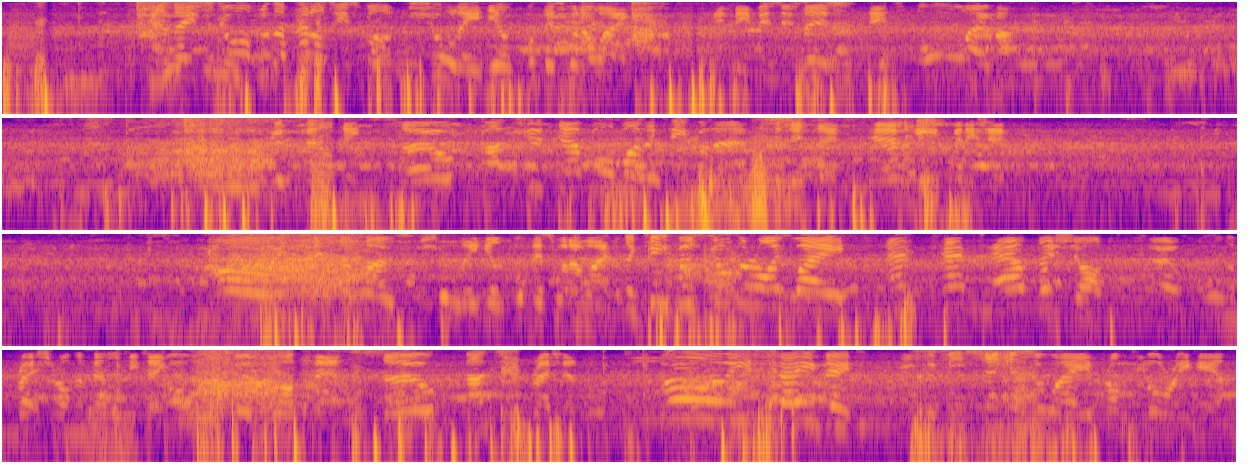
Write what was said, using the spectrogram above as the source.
And they score from the penalty spot. Surely he'll put this one away. If he misses this, it's all over. Oh, good penalty. So, uh, good gamble by the keeper there. This is it then. Can he finish it? Oh, it's hit the post. Surely he'll put this one away. But the keeper's gone the right way the shot. So, all the pressure on the penalty taker. Good block there. So much pressure. Oh, he saved it. He could be seconds away from glory here.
